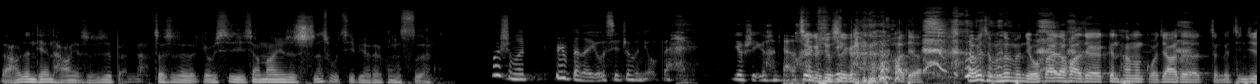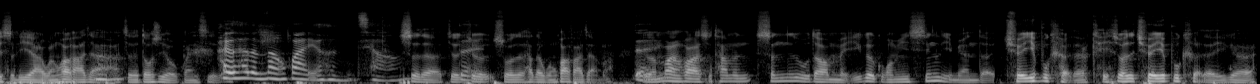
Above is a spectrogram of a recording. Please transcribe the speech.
然后任天堂也是日本的，这是游戏相当于是始祖级别的公司。为什么日本的游戏这么牛掰？又是一个很大的这个就是一个话题了。那为什么这么牛掰的话，这个跟他们国家的整个经济实力啊、文化发展啊，这都是有关系的。还有他的漫画也很强。是的，就就说的他的文化发展嘛。对，漫画是他们深入到每一个国民心里面的缺一不可的，可以说是缺一不可的一个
